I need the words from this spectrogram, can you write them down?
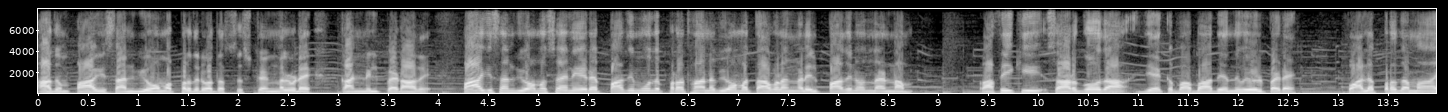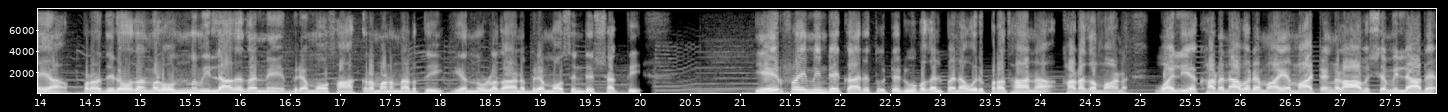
അതും പാകിസ്ഥാൻ വ്യോമ പ്രതിരോധ സിസ്റ്റങ്ങളുടെ കണ്ണിൽപ്പെടാതെ പാകിസ്ഥാൻ വ്യോമസേനയുടെ പതിമൂന്ന് പ്രധാന വ്യോമത്താവളങ്ങളിൽ പതിനൊന്നെണ്ണം റഫീഖി സർഗോദ ജേക്കബാബാദ് എന്നിവയുൾപ്പെടെ ഫലപ്രദമായ പ്രതിരോധങ്ങളൊന്നുമില്ലാതെ തന്നെ ബ്രഹ്മോസ് ആക്രമണം നടത്തി എന്നുള്ളതാണ് ബ്രഹ്മോസിന്റെ ശക്തി. എയർ ഫ്രെയിമിന്റെ കരുത്തുറ്റ രൂപകൽപ്പന ഒരു പ്രധാന ഘടകമാണ്. വലിയ ഘടനാപരമായ മാറ്റങ്ങൾ ആവശ്യമില്ലാതെ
